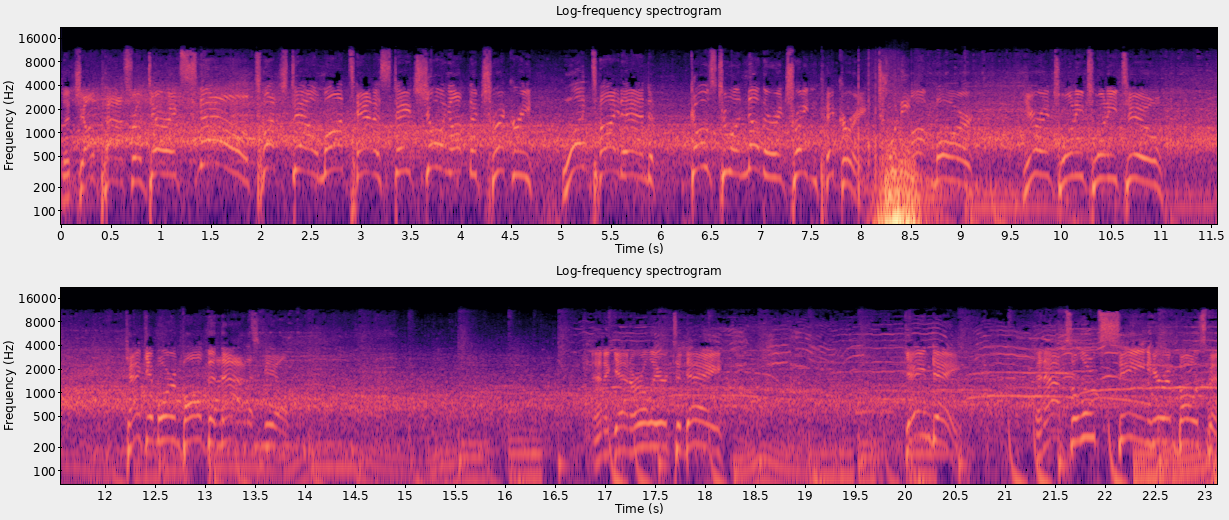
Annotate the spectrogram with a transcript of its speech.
The jump pass from Derryk Snell. Touchdown, Montana State showing off the trickery. One tight end goes to another in Trayton Pickering. 20 more here in 2022. Can't get more involved than that. And again, earlier today, game day. An absolute scene here in Bozeman.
